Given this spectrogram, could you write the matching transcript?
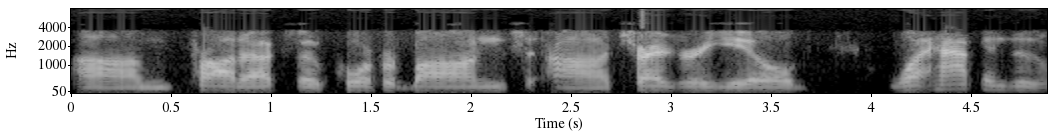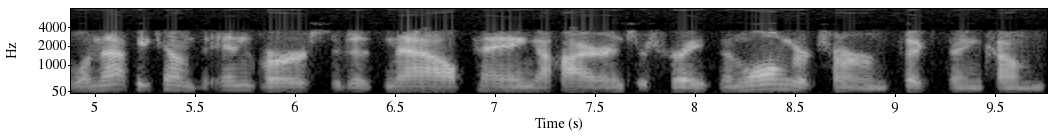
um, products, so corporate bonds, uh, treasury yield. What happens is when that becomes inverse, it is now paying a higher interest rate than longer term fixed income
